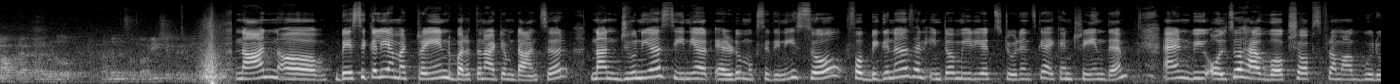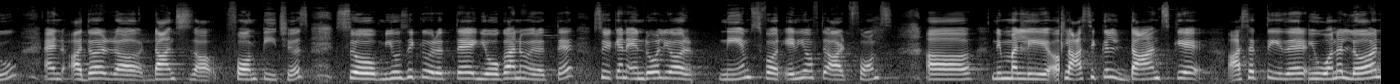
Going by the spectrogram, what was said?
ಯಾವ ಪ್ರಕಾರಗಳು ಅದನ್ನು ಸ್ವಲ್ಪ ವೀಕ್ಷಕರಿಗೆ ನಾನು basically am a trained Bharatanatyam dancer ನಾನು ಜೂನಿಯರ್ ಸೀನಿಯರ್ ಎರಡು ಮುಗಿಸಿದ್ದೀನಿ so for beginners and intermediate ಸ್ಟೂಡೆಂಟ್ಸ್ಗೆ I can train them and we also have workshops from a guru and other dance form teachers so ಮ್ಯೂಸಿಕ್ಕು ಇರುತ್ತೆ ಯೋಗಾನೂ ಇರುತ್ತೆ. So you can enroll your names for any of the art forms ನಿಮ್ಮಲ್ಲಿ ಕ್ಲಾಸಿಕಲ್ ಡಾನ್ಸ್ಗೆ ಆಸಕ್ತಿ ಇದೆ. You want learn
